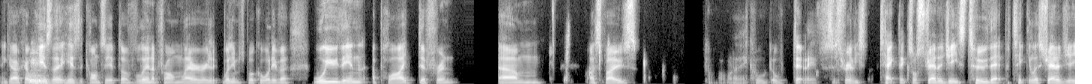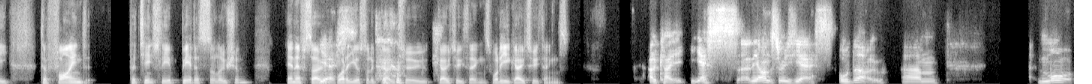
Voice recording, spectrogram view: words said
and go, okay, well, mm. here's the here's the concept. I've learned it from Larry Williams' book or whatever. Will you then apply different, um, I suppose, what are they called? It's really tactics or strategies to that particular strategy to find potentially a better solution. And if so, yes. what are your sort of go to go to things? What are your go to things? Okay, yes, uh, the answer is yes. Although, um, more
